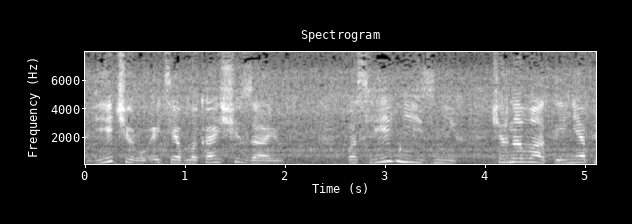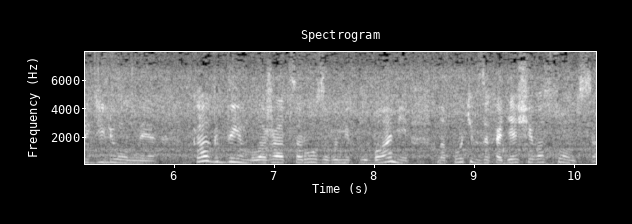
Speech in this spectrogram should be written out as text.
К вечеру эти облака исчезают. Последние из них, черноватые и неопределенные, как дым, ложатся розовыми клубами напротив заходящего солнца.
